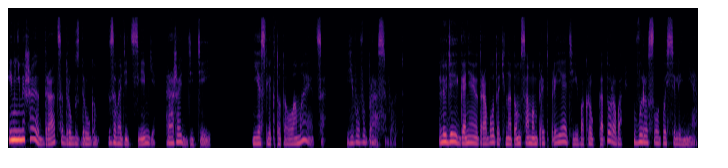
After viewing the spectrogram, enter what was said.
Им не мешают драться друг с другом, заводить семьи, рожать детей. Если кто-то ломается, его выбрасывают. Людей гоняют работать на том самом предприятии, вокруг которого выросло поселение,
